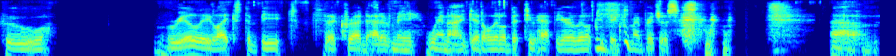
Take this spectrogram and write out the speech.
who really likes to beat the crud out of me when I get a little bit too happy or a little too big for my britches. Um,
